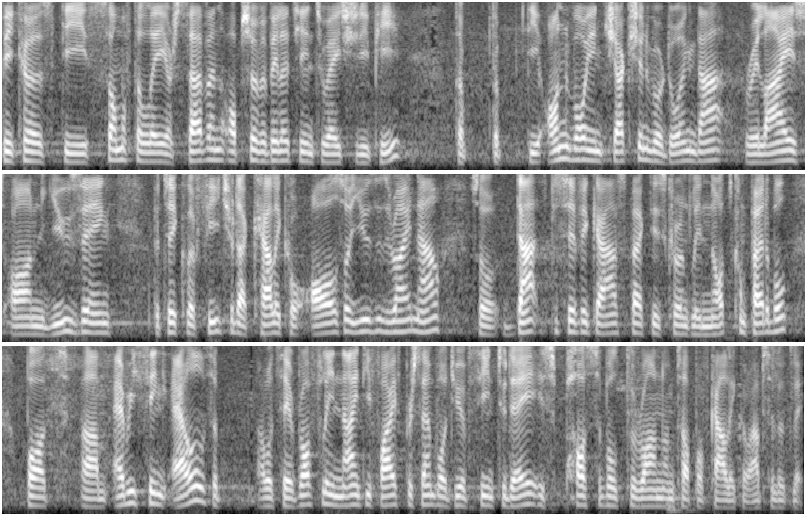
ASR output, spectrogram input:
because the some of the layer 7 observability into HTTP, the, the, the Envoy injection, we're doing that, relies on using a particular feature that Calico also uses right now. So that specific aspect is currently not compatible. but um, everything else, I would say roughly 95% what you have seen today is possible to run on top of Calico, absolutely.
